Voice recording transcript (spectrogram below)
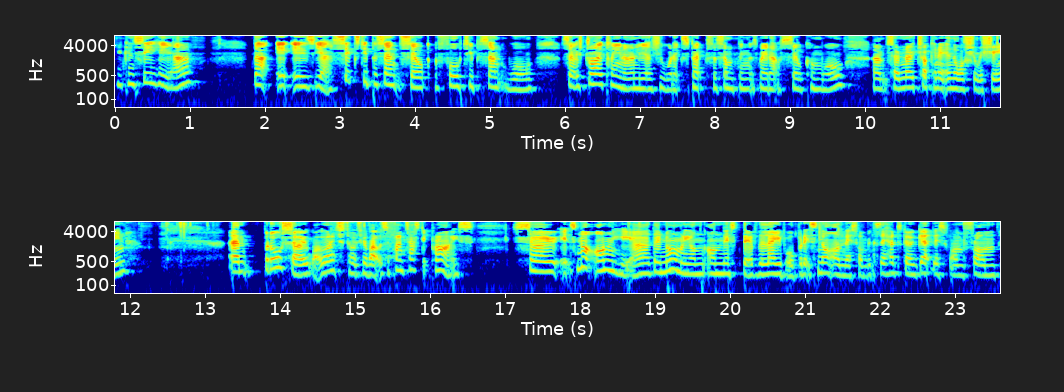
you can see here that it is, yeah, 60% silk, 40% wool. So it's dry clean only as you would expect for something that's made out of silk and wool. Um, so no chucking it in the washing machine. Um, but also, what I wanted to talk to you about was a fantastic price. So it's not on here. They're normally on, on this bit of the label, but it's not on this one because they had to go and get this one from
